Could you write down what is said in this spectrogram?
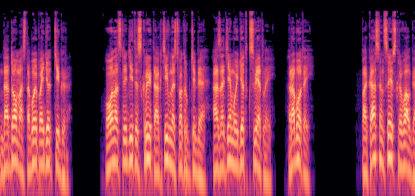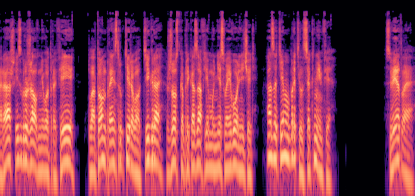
До дома с тобой пойдет тигр. Он отследит и скрыто активность вокруг тебя, а затем уйдет к светлой. Работай. Пока сенсей вскрывал гараж и сгружал в него трофеи, Платон проинструктировал тигра, жестко приказав ему не своевольничать, а затем обратился к нимфе. «Светлая,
